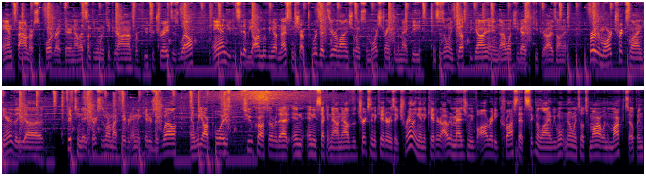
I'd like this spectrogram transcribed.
and found our support right there. Now that's something you want to keep your eye on for future trades as well. And you can see that we are moving up nice and sharp towards that zero line, showing some more strength in the MACD. This has only just begun, and I want you guys to keep your eyes on it. Furthermore, Trix line here, the uh, 15-day Trix is one of my favorite indicators as well, and we are poised to cross over that in any second now. Now, the Trix indicator is a trailing indicator. I would imagine we've already crossed that signal line. We won't know until tomorrow when the market's open,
